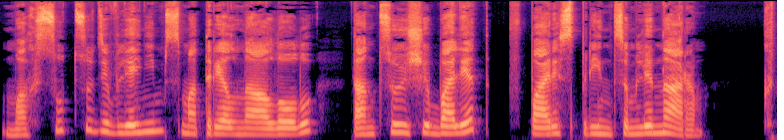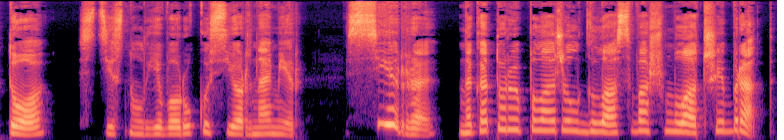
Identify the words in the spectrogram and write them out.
Махсуд с удивлением смотрел на Алолу, танцующий балет в паре с принцем Ленаром. «Кто?» — стиснул его руку Сьор Намир. «Сира, на которую положил глаз ваш младший брат.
